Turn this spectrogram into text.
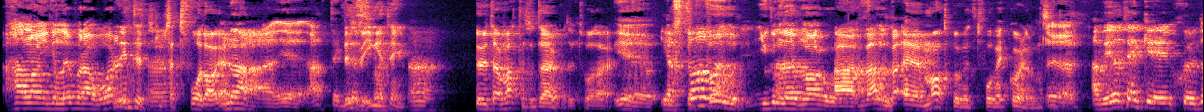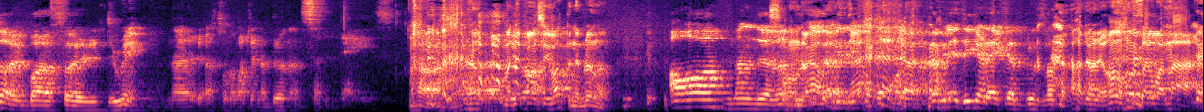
How long you can live without water? det är inte typ här två dagar. Nah, yeah, I think Det är typ ingenting. Ja. Utan vatten så dör du på typ två dagar. Yeah, Jag it's the för- food. You can live longer Ja, without va, food. va, eh, mat går väl två veckor eller något Yeah. Ja, men jag tänker sju dagar bara för The Ring. När att hon har varit i den här brunnen. Seven days. Men det fanns ju vatten i brunnen. Ja, men du... Vem drack vem vill det. dricka- det äckliga brunnsvattnet? Ja, det var det. Hon, hon sa bara nej.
